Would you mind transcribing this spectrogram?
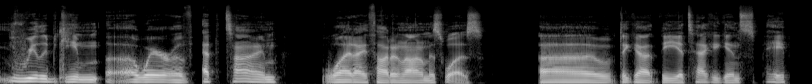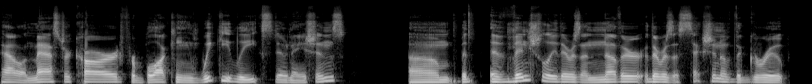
really became uh, aware of, at the time, what I thought Anonymous was. Uh, they got the attack against PayPal and Mastercard for blocking WikiLeaks donations. Um, but eventually, there was another. There was a section of the group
